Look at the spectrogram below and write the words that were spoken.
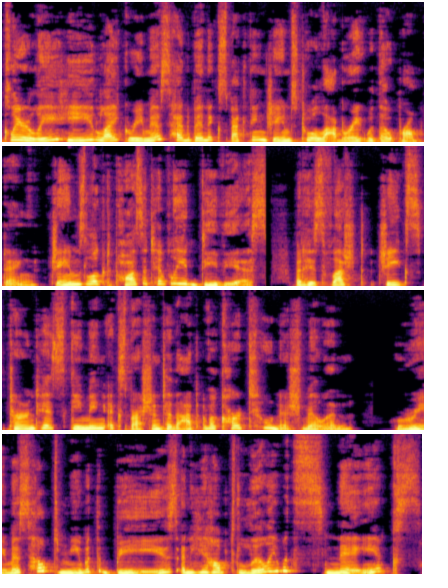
Clearly, he, like Remus, had been expecting James to elaborate without prompting. James looked positively devious, but his flushed cheeks turned his scheming expression to that of a cartoonish villain. Remus helped me with the bees, and he helped Lily with snakes.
